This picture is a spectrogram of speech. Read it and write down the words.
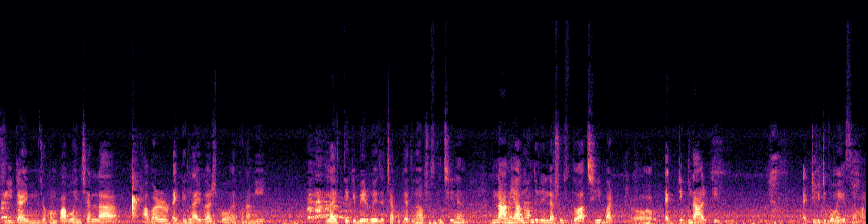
ফ্রি টাইম যখন পাবো ইনশাল্লাহ আবার একদিন লাইভে আসব। এখন আমি লাইভ থেকে বের হয়ে যাচ্ছে। আপুকে এতদিন অসুস্থ ছিলেন? না, আমি আলহামদুলিল্লাহ সুস্থ আছি বাট অ্যাক্টিভ না আর কি। অ্যাক্টিভিটি কমে গেছে আমার।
